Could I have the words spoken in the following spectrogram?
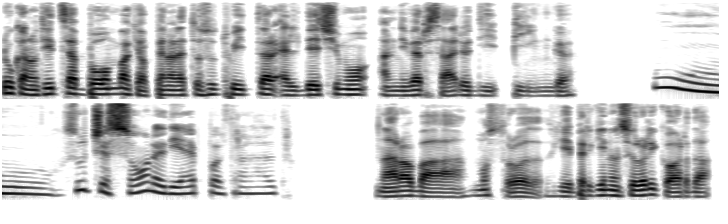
Luca, notizia bomba che ho appena letto su Twitter, è il decimo anniversario di Ping. Uh, successone di Apple, tra l'altro. Una roba mostruosa, che per chi non se lo ricorda,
